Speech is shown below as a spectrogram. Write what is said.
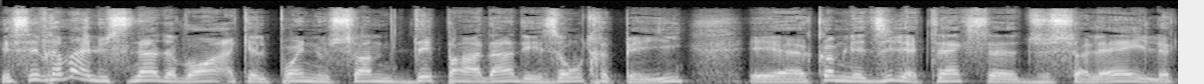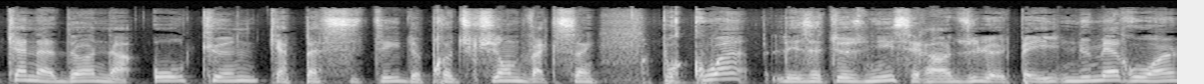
Et c'est vraiment hallucinant de voir à quel point nous sommes dépendants des autres pays. Et euh, comme le dit le texte euh, du Soleil, le Canada n'a aucune capacité de production de vaccins. Pourquoi les États-Unis s'est rendu le pays numéro un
